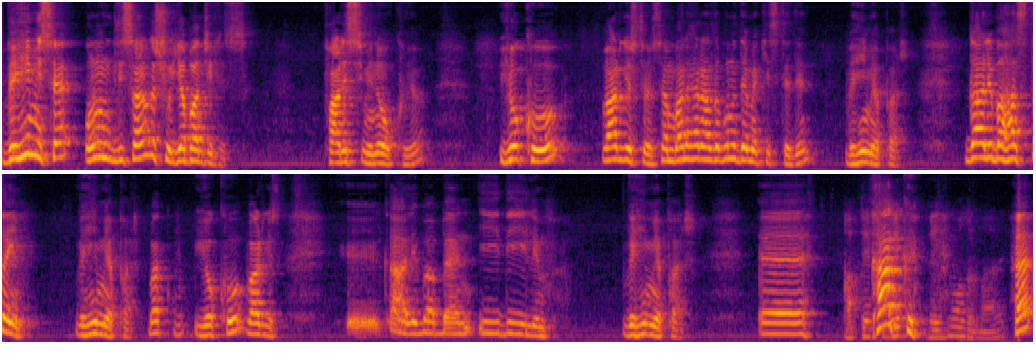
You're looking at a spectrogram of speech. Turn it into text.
Vehim ise onun lisanı da şu yabancı lisan. Faris mi ne okuyor? Yoku var gösteriyor. Sen bana herhalde bunu demek istedin. Vehim yapar. Galiba hastayım. Vehim yapar. Bak yoku var gösteriyor. Ee, galiba ben iyi değilim. Vehim yapar. Ee, Abdest Kalk. ve- vehmi olur mu abi? he?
